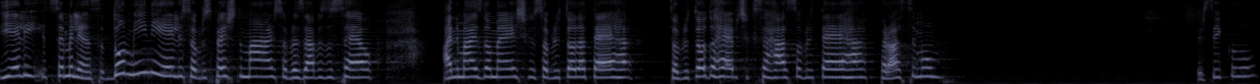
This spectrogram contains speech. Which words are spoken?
E ele, semelhança, domine ele sobre os peixes do mar, sobre as aves do céu, animais domésticos, sobre toda a terra, sobre todo réptil que se arrasta sobre terra. Próximo. Versículo.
